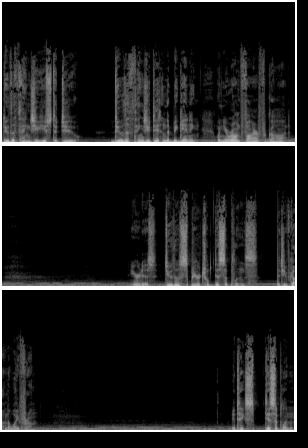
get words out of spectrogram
Do the things you used to do. Do the things you did in the beginning when you were on fire for God. Here it is. Do those spiritual disciplines that you've gotten away from. It takes discipline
